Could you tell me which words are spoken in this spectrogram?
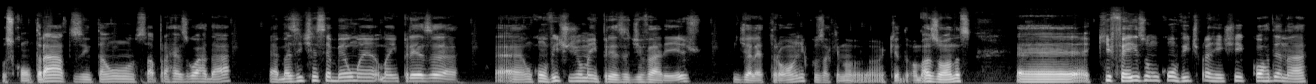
os contratos, então só para resguardar. É, mas a gente recebeu uma, uma empresa, é, um convite de uma empresa de varejo de eletrônicos aqui no aqui do Amazonas, é, que fez um convite para a gente coordenar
